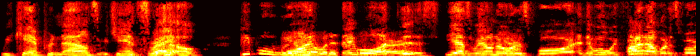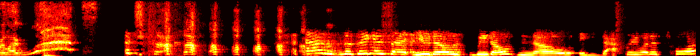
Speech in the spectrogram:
we can't pronounce, we can't spell. Right. People we want, don't know what it's they for. want this. Yes, we don't know yeah. what it's for. And then when we find yeah. out what it's for, we're like, what? and the thing is that you don't, we don't know exactly what it's for,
